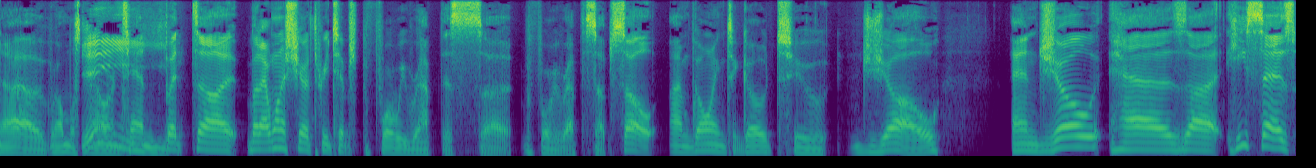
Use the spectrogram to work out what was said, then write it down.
uh, we're almost an hour and ten, but uh, but I want to share three tips before we wrap this uh, before we wrap this up. So I'm going to go to Joe, and Joe has uh, he says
